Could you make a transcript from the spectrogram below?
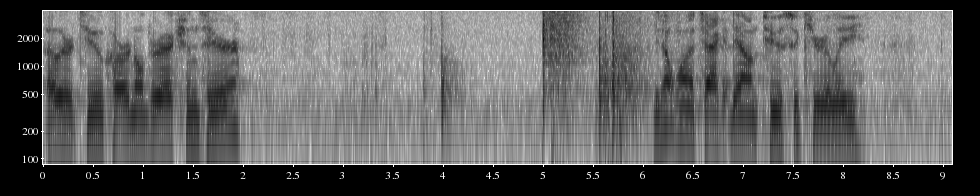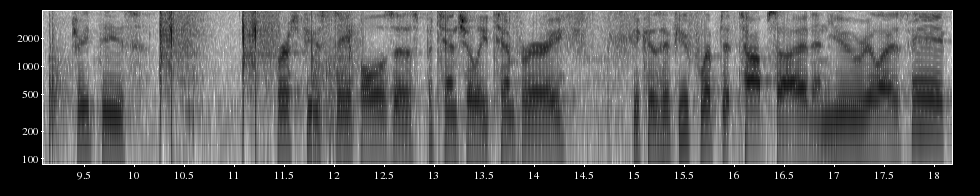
other two cardinal directions here. You don't want to tack it down too securely. Treat these first few staples as potentially temporary because if you flipped it topside and you realize, hey,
